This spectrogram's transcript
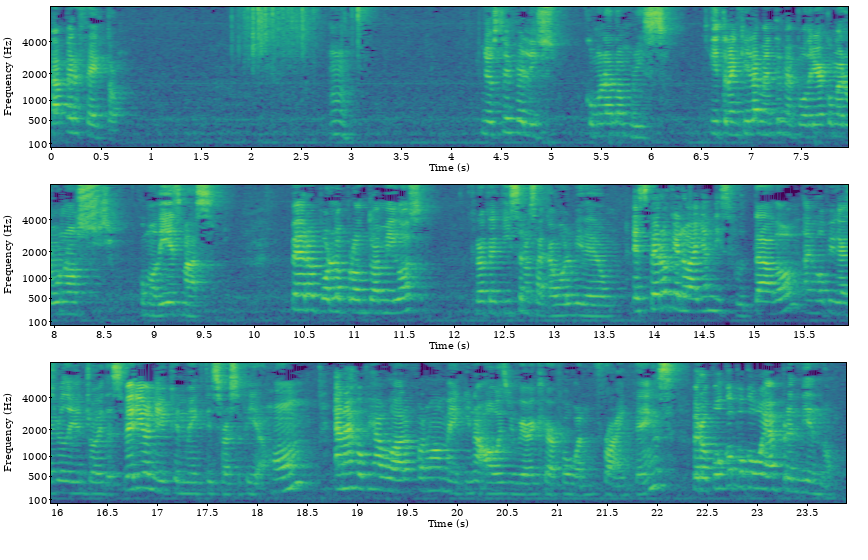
Está perfecto. Mm. Yo estoy feliz, como una lombriz. Y tranquilamente me podría comer unos como 10 más. Pero por lo pronto, amigos, creo que aquí se nos acabó el video. Espero que lo hayan disfrutado. I hope you guys really enjoyed this video and you can make this recipe at home. And I hope you have a lot of fun while making it. Always be very careful when frying things. Pero poco a poco voy aprendiendo.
